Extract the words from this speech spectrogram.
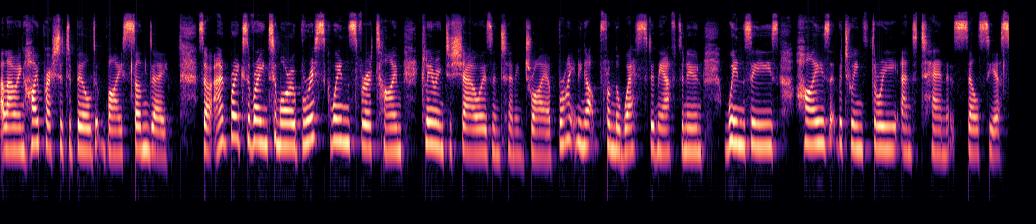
allowing high pressure to build by Sunday. So outbreaks of rain tomorrow, brisk winds for a time, clearing to showers and turning drier, brightening up from the west in the afternoon. Winds ease, highs between 3 and 10 Celsius.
